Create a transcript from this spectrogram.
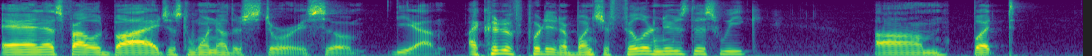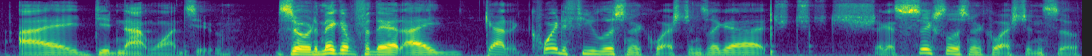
And that's followed by just one other story. So, yeah, I could have put in a bunch of filler news this week, um, but I did not want to. So to make up for that, I got quite a few listener questions. I got I got six listener questions. So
